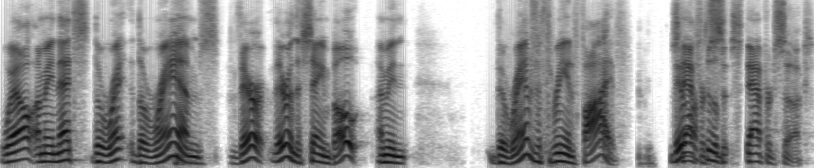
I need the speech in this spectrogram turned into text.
Well, I mean, that's the the Rams. They're they're in the same boat. I mean, the Rams are three and five. They Stafford, lost to the Stafford sucks.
